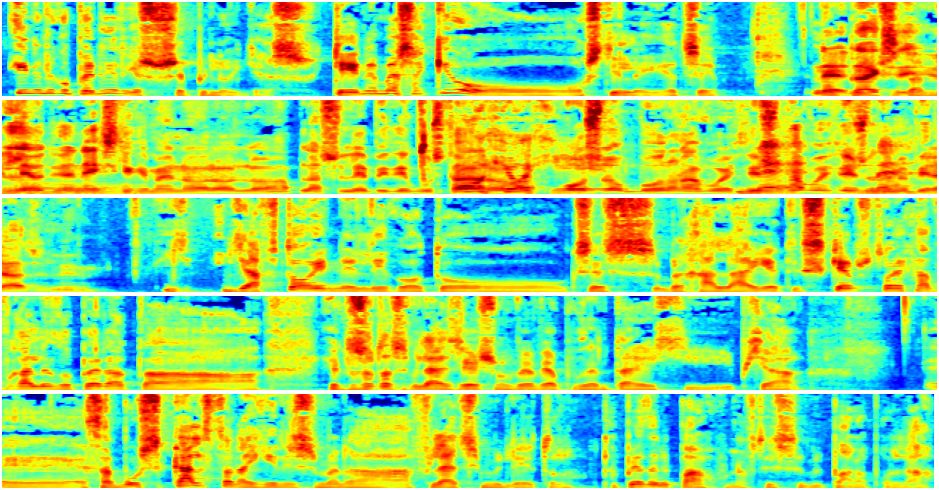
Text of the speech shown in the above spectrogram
είναι λίγο περίεργες ως επιλογές. Και είναι μέσα και ο Στήλεϊ, έτσι. Ναι, εντάξει, λέω ότι δεν έχει συγκεκριμένο ρόλο. Απλά σου λέει επειδή γουστάρω, όχι, όχι. όσο μπορώ να βοηθήσω, ναι, θα βοηθήσω. Ναι. Δεν με πειράζει. Λέει. Γι' αυτό είναι λίγο το. ξέρεις, με χαλάει, γιατί σκέψου το είχα βγάλει εδώ πέρα τα. εκτός από τα Civilization βέβαια που δεν τα έχει πια. ε, θα μπορούσε κάλλιστα να γυρίσει με ένα flight simulator, τα οποία δεν υπάρχουν αυτή τη στιγμή πάρα πολλά.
